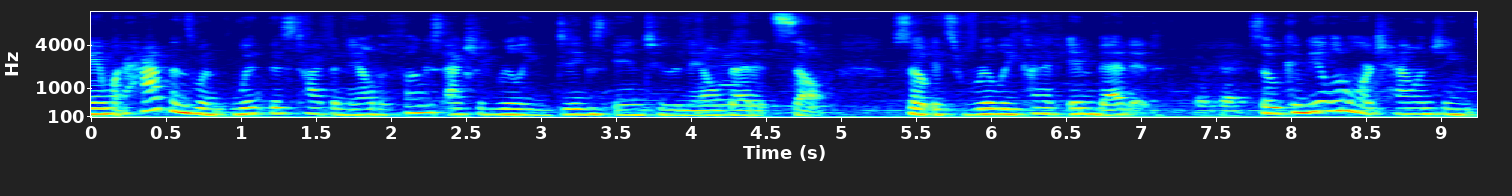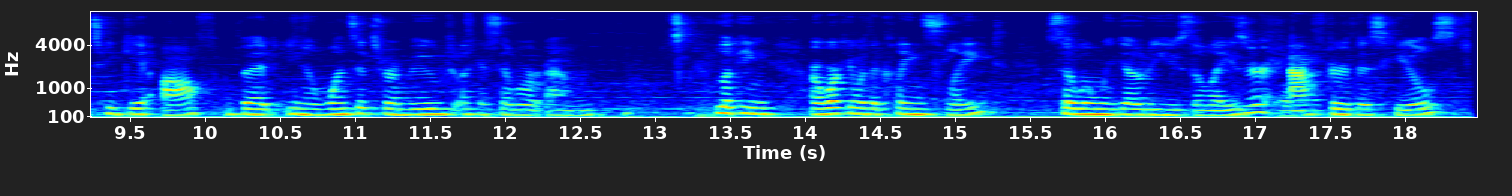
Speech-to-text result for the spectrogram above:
And what happens when with this type of nail, the fungus actually really digs into the nail bed itself. So it's really kind of embedded. Okay. So it can be a little more challenging to get off, but you know, once it's removed, like I said, we're um, looking or working with a clean slate. So when we go to use the laser after this heals,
